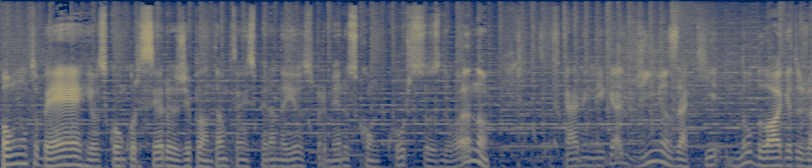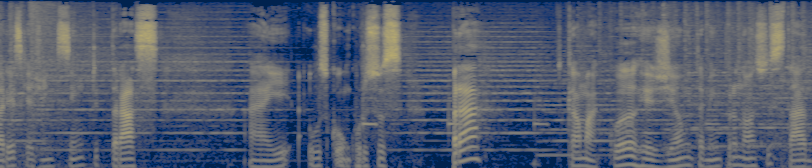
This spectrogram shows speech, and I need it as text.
Juarez.com.br. Os concurseiros de plantão que estão esperando aí os primeiros concursos do ano, ficarem ligadinhos aqui no blog do Juarez que a gente sempre traz aí os concursos para Camacuã, região e também para o nosso estado.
